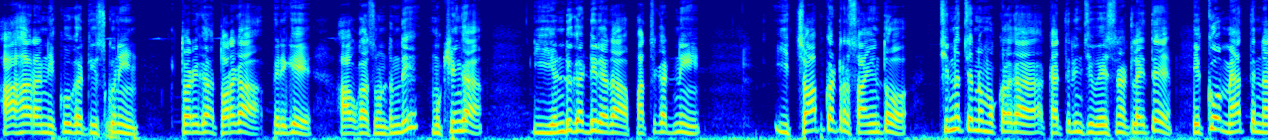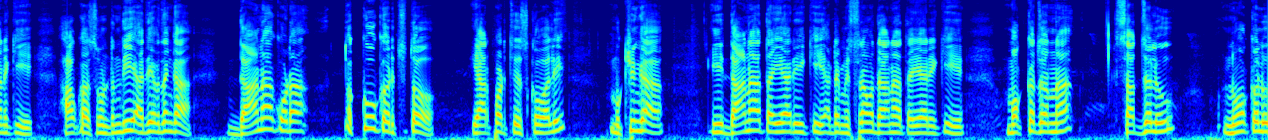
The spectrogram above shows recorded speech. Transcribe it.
ఆహారాన్ని ఎక్కువగా తీసుకుని త్వరగా త్వరగా పెరిగే అవకాశం ఉంటుంది. ముఖ్యంగా ఈ ఎండుగడ్డి లేదా పచ్చగడ్డిని ఈ చాప్ కట్టర్ సాయంతో చిన్న చిన్న ముక్కలుగా కత్తిరించి వేసినట్లయితే ఎక్కువ మేత తినడానికి అవకాశం ఉంటుంది. అదేవిధంగా దానా కూడా తక్కువ ఖర్చుతో ఏర్పాటు చేసుకోవాలి. ముఖ్యంగా ఈ దానా తయారీకి అంటే మిశ్రమ దానా తయారీకి మొక్కజొన్న సజ్జలు నూకలు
